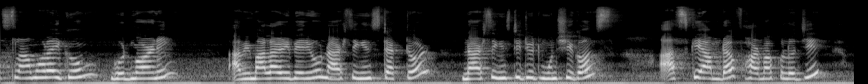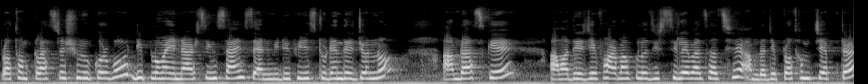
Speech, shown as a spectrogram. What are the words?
আসসালামু আলাইকুম, গুড মর্নিং। আমি মালা রিবেরিউ nursing instructor, nursing institute Munshiganj. আজকে আমরা ফার্মাকোলজি প্রথম ক্লাসটা শুরু করব diploma in nursing science and midwifery স্টুডেন্টদের জন্য। আমরা আজকে আমাদের যে ফার্মাকোলজির সিলেবাস আছে, আমরা যে প্রথম চ্যাপ্টার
